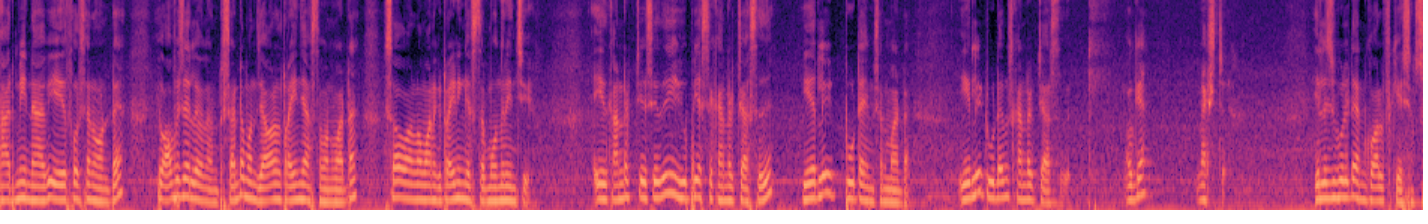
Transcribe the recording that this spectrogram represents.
ఆర్మీ నేవీ ఎయిర్ ఫోర్స్ అని ఉంటాయి ఇవి ఆఫీసర్ లెవెల్ ఎంట్రీస్ అంటే మన జవాన్లు ట్రైన్ చేస్తాం అనమాట సో వాళ్ళు మనకి ట్రైనింగ్ ఇస్తారు ముందు నుంచి. ఇది కండక్ట్ చేసేది యూపీఎస్సీ కండక్ట్ చేస్తుంది. ఇయర్లీ టూ టైమ్స్ అనమాట ఇయర్లీ టూ టైమ్స్ కండక్ట్ చేస్తుంది. Okay next eligibility and qualifications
